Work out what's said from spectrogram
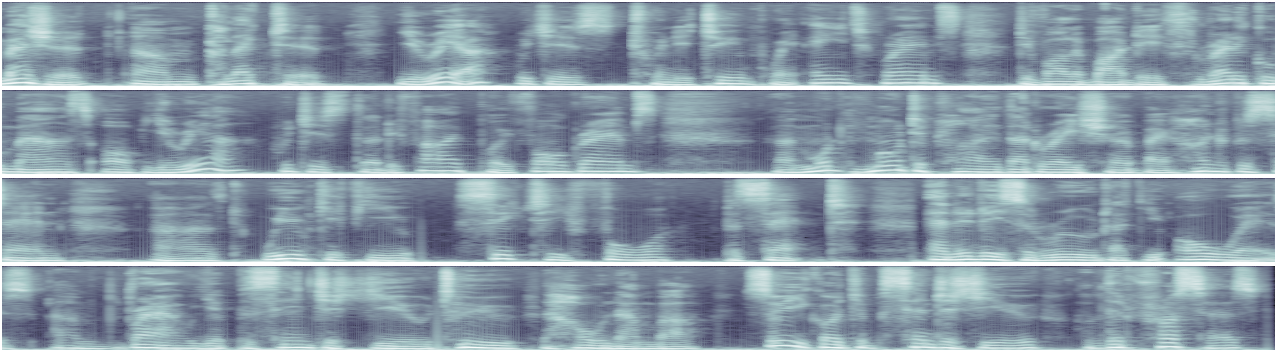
measured um, collected urea which is 22.8 grams divided by the theoretical mass of urea which is 35.4 grams uh, multiply that ratio by 100% uh, will give you 64 percent. And it is a rule that you always um, round your percentage yield to the whole number. So you got your percentage yield of the process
